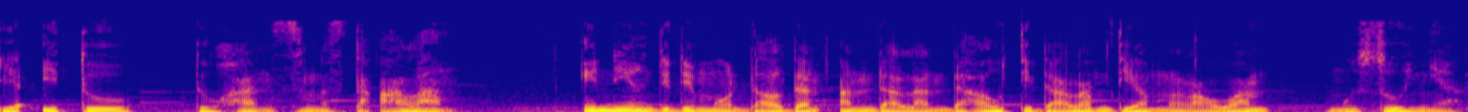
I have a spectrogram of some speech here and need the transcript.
yaitu Tuhan semesta alam. Ini yang jadi modal dan andalan Daud di dalam dia melawan musuhnya.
